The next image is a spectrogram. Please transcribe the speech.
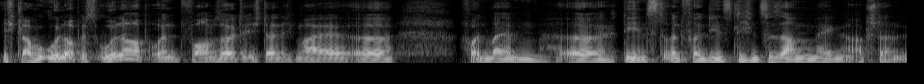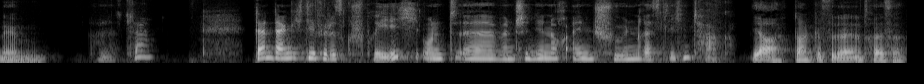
ich glaube, Urlaub ist Urlaub und warum sollte ich da nicht mal äh, von meinem äh, Dienst und von dienstlichen Zusammenhängen Abstand nehmen? Alles klar. Dann danke ich dir für das Gespräch und äh, wünsche dir noch einen schönen restlichen Tag. Ja, danke für dein Interesse.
